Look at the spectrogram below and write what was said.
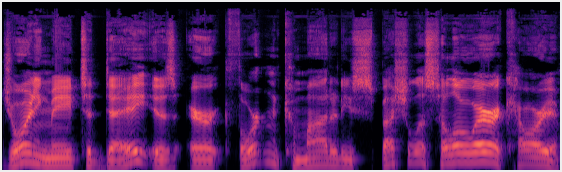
Joining me today is Eric Thornton, Commodities Specialist. Hello, Eric. How are you?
